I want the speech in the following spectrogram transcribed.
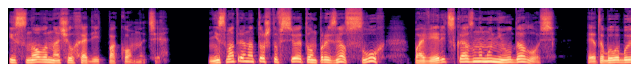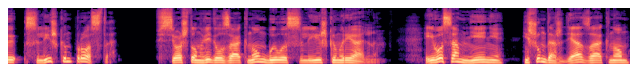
и снова начал ходить по комнате. Несмотря на то, что все это он произнес вслух, поверить сказанному не удалось. Это было бы слишком просто. Все, что он видел за окном, было слишком реальным. его сомнения, и шум дождя за окном,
